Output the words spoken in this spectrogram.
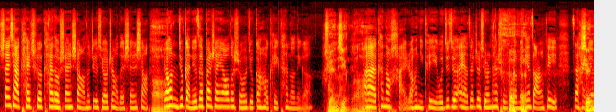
山下开车开到山上，它这个学校正好在山上，然后你就感觉在半山腰的时候就刚好可以看到那个。全景了哈，哎，看到海，然后你可以，我就觉得，哎呀，在这学生太舒服了。每天早上可以在海边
